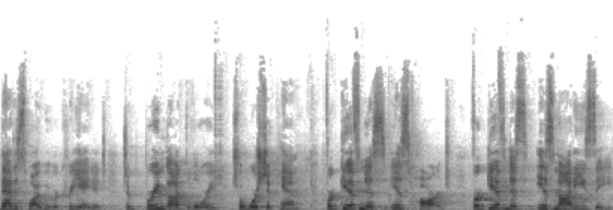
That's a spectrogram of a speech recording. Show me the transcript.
That is why we were created to bring God glory, to worship Him. Forgiveness is hard, forgiveness is not easy.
